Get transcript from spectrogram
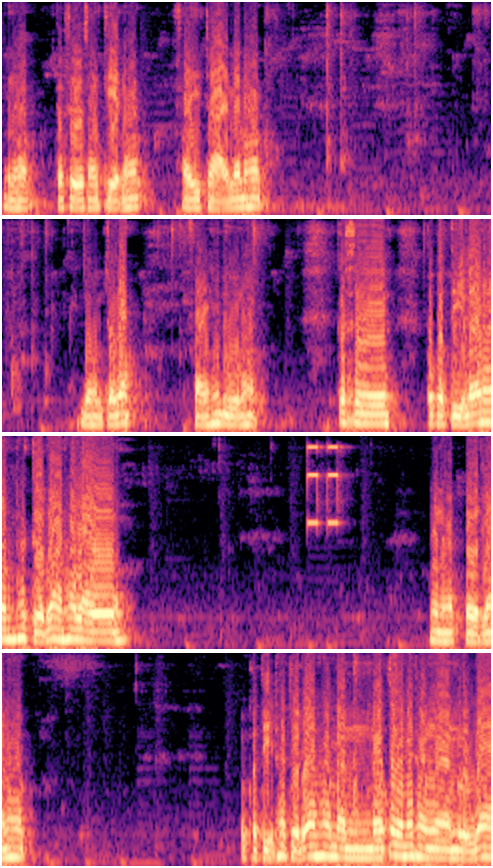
นี่นะครับ ก็คือสังเกตนะครับ ไฟจ่ายแล้วนะครับ เดี๋ยวผมจะวัดไฟให้ดูนะครับ ก็คือปกติแล้วนะครับถ้าเกิดว่าถ้าเรานี่นะครับ เปิดแล้วนะครับ ปกติถ้าเกิดว่าถ้ามันมอเตอร์ไม่ทำงานหรือว่า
